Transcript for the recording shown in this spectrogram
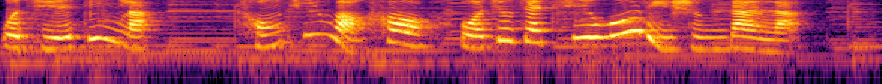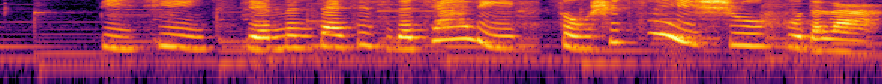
我决定了，从今往后，我就在鸡窝里生蛋了。”毕竟，人们在自己的家里总是最舒服的啦。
